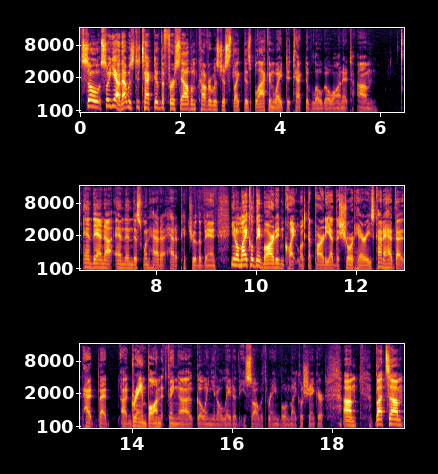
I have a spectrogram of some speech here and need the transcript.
so so yeah, that was Detective. The first album cover was just like this black and white detective logo on it. Um, and then uh, and then this one had a had a picture of the band. You know, Michael Des Barres didn't quite look the part. He had the short hair. He's kind of had that had that uh, Graham Bonnet thing uh, going. You know, later that you saw with Rainbow and Michael Schenker. Um, but um,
